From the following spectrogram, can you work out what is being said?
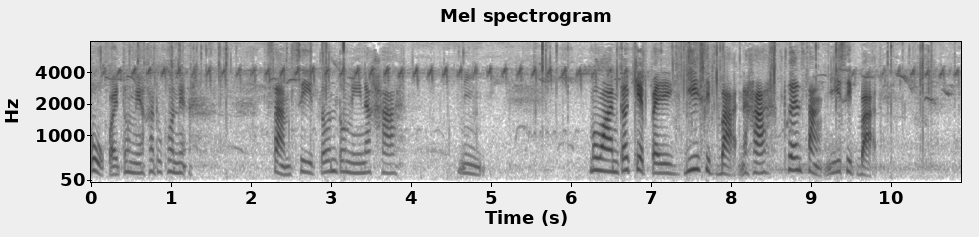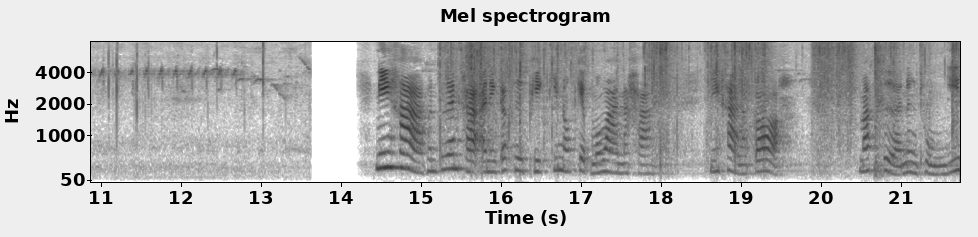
ปลูกไว้ตรงนี้ค่ะทุกคนเนี่ยสามสี่ต้นตรงนี้นะคะนี่เมื่อวานก็เก็บไปยี่สิบบาทนะคะ เพื่อนสั่งยี่สิบบาท นี่ค่ะเพื่อนๆค่ะ อันนี้ก็คือพริกที่นกเก็บเมื่อวานนะคะ นี่ค่ะแล้วก็มะเขือหนึ่งถุงยี่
